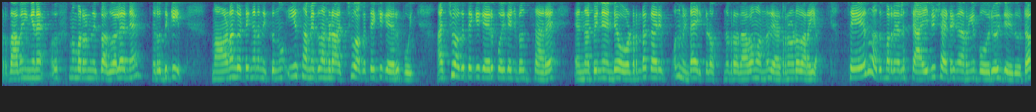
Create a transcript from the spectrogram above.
പ്രതാപൻ ഇങ്ങനെ എന്ന് പറഞ്ഞ് നിൽക്കും. അതുപോലെ തന്നെ ഋതിക്കയും നാണം കെട്ടി ഇങ്ങനെ നിൽക്കുന്നു. ഈ സമയത്ത് നമ്മുടെ അച്ചു അകത്തേക്ക് കയറിപ്പോയി. അച്ചു അകത്തേക്ക് കയറിപ്പോയി കഴിഞ്ഞപ്പം സാറേ എന്നാൽ പിന്നെ എന്റെ ഓർഡറിന്റെ കാര്യം ഒന്നും മിണ്ടായിരിക്കടോ? എന്ന് പ്രതാപം വന്ന് ചേട്ടനോട് പറയാം. സേതു അതും പറഞ്ഞാൽ സ്റ്റൈലിഷ് ആയിട്ട് ഇറങ്ങി പോരുകയും ചെയ്തു കേട്ടോ.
